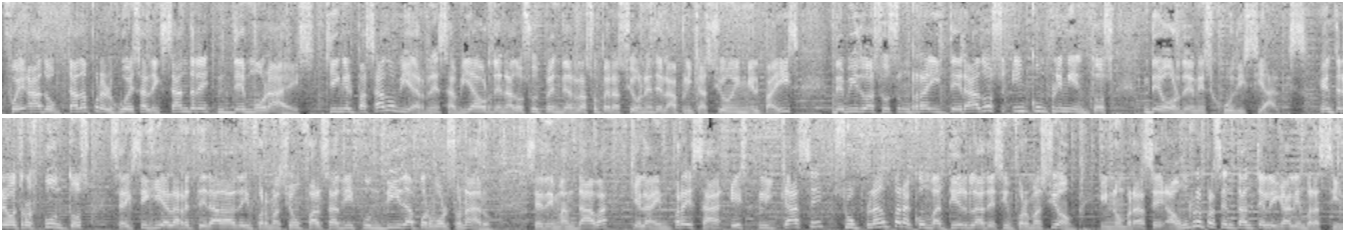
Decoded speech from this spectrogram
fue adoptada por el juez Alexandre de Moraes, quien el pasado viernes había ordenado suspender las operaciones de la aplicación en el país debido a sus reiterados incumplimientos de órdenes judiciales. Entre otros puntos, se exigía la retirada de información falsa difundida por Bolsonaro. Se demandaba que la empresa explicase su plan para combatir la desinformación y nombrase a un representante legal en Brasil,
